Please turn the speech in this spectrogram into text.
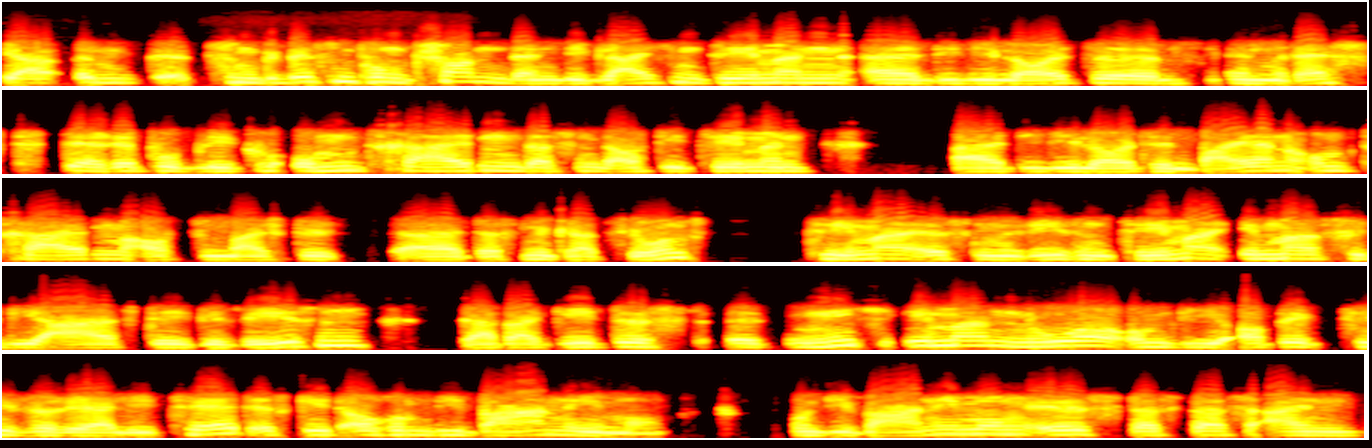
Ja, zum gewissen Punkt schon, denn die gleichen Themen, äh, die die Leute im Rest der Republik umtreiben, das sind auch die Themen, äh, die die Leute in Bayern umtreiben. Auch zum Beispiel äh, das Migrationsthema ist ein Riesenthema immer für die AfD gewesen. Dabei geht es äh, nicht immer nur um die objektive Realität, es geht auch um die Wahrnehmung. Und die Wahrnehmung ist, dass das ein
